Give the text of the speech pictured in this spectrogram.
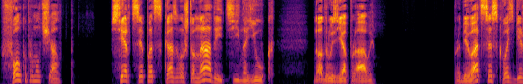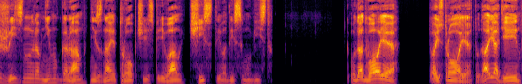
Фолка промолчал. Сердце подсказывало, что надо идти на юг, но друзья правы. Пробиваться сквозь безжизненную равнину к горам, не зная троп через перевалы чистой воды самоубийства. — Куда двое, то есть трое, туда и один,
